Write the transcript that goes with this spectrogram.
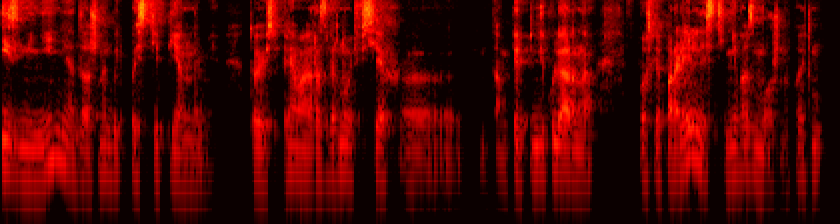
Изменения должны быть постепенными. То есть прямо развернуть всех э, там, перпендикулярно после параллельности невозможно. Поэтому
